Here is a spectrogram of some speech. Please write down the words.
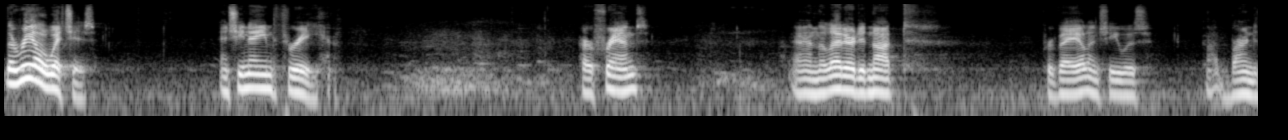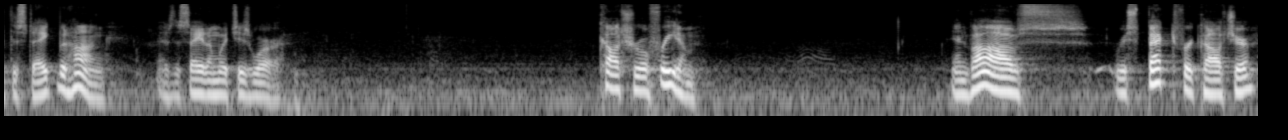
the real witches. And she named three her friends. And the letter did not prevail, and she was not burned at the stake, but hung, as the Salem witches were. Cultural freedom involves respect for culture,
